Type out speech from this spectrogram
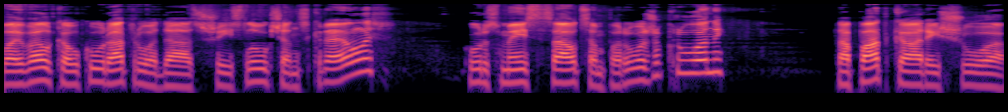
vai vēl kaut kur atrodas šīs lūkšanas krēles, kurus mēs saucam par rožu kroni, tāpat kā arī šo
